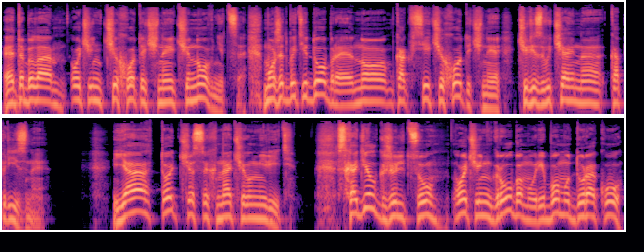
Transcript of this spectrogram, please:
это была очень чехоточная чиновница, может быть и добрая, но, как все чехоточные, чрезвычайно капризная. Я тотчас их начал мирить. Сходил к жильцу, очень грубому, рябому дураку,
